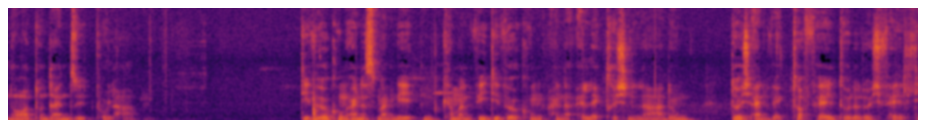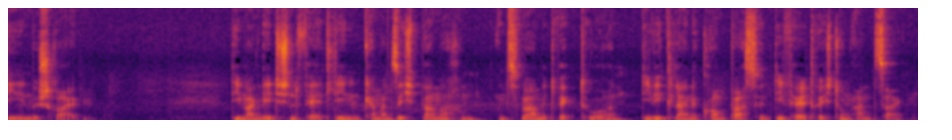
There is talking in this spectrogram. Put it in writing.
Nord- und einen Südpol haben. Die Wirkung eines Magneten kann man wie die Wirkung einer elektrischen Ladung durch ein Vektorfeld oder durch Feldlinien beschreiben. Die magnetischen Feldlinien kann man sichtbar machen, und zwar mit Vektoren, die wie kleine Kompasse die Feldrichtung anzeigen.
